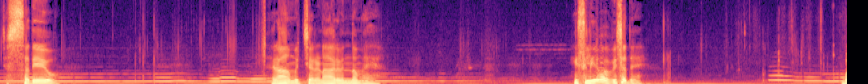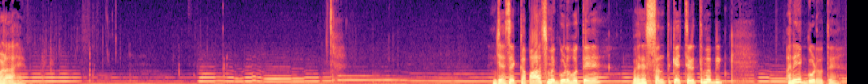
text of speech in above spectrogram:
जो सदैव राम चरणारविंदम है। इसलिए वह विशद है, बड़ा है। जैसे कपास में गुण होते हैं, वैसे संत के चरित्र में भी अनेक गुण होते हैं।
